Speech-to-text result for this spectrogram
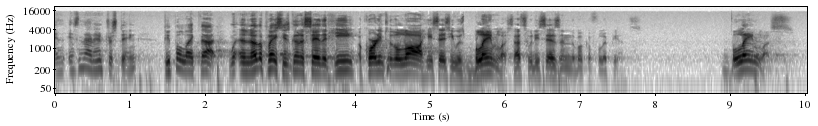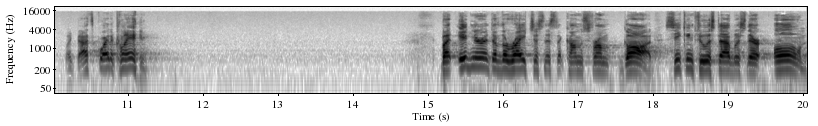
And isn't that interesting? People like that. In another place, he's going to say that he, according to the law, he says he was blameless. That's what he says in the book of Philippians. Blameless. Like, that's quite a claim. But ignorant of the righteousness that comes from God, seeking to establish their own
